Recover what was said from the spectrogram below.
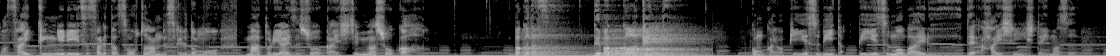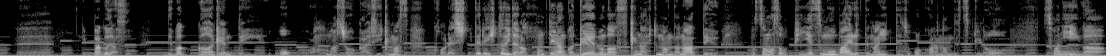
まあ、最近リリースされたソフトなんですけれどもまあとりあえず紹介してみましょうか。バグダスデバッガー検定。今回は PS ビータ PS モバイルで配信しています、えー、バグダスデバッガー検定をまあ、紹介していきます。これ知ってる人いたら本当になんかゲームが好きな人なんだなっていうそもそも PS モバイルって何ってところからなんですけどソニーが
